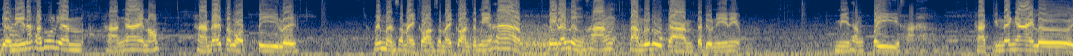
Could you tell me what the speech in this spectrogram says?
เดี๋ยวนี้นะคะ ทุเรียนหาง่ายเนาะหาได้ตลอดปีเลย ไม่เหมือนสมัยก่อนสมัยก่อนจะมีแค่ปีละหนึ่งครั้งตามฤดูกาลแต่เดี๋ยวนี้นี่ มีทั้งปีค่ะ หากินได้ง่ายเลย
